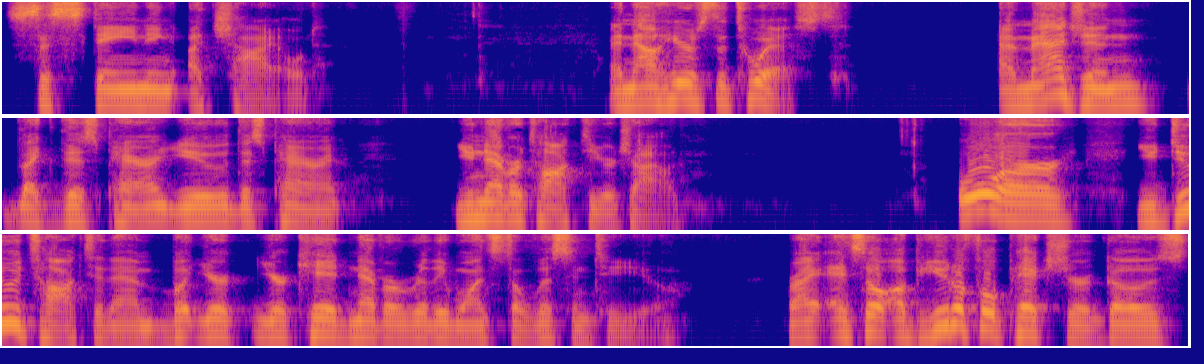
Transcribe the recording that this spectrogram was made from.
sustaining a child. And now here's the twist. Imagine like this parent, you, this parent, you never talk to your child. Or you do talk to them, but your your kid never really wants to listen to you. Right? And so a beautiful picture goes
